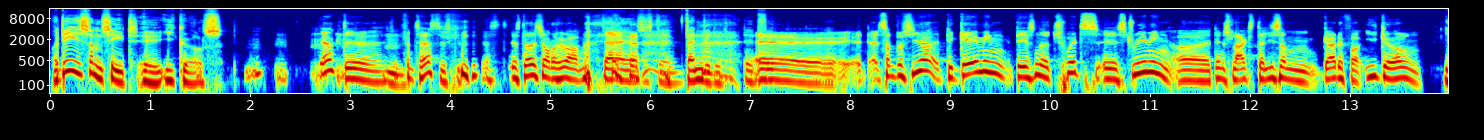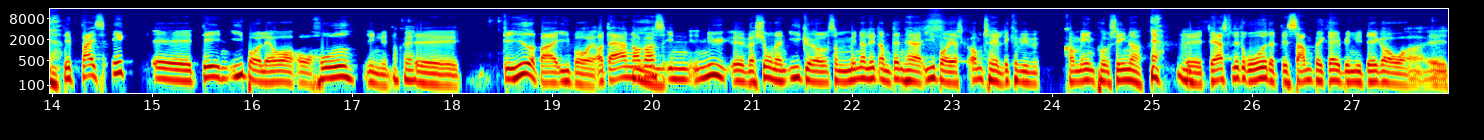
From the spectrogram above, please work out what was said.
Og det er sådan set øh, e-girls. Ja, det, er Mm. fantastisk. Det er stadig sjovt at høre om. Ja, jeg synes, det er vanvittigt. Det er fedt. Øh, som du siger, det er gaming, det er sådan noget Twitch øh, streaming og den slags, der ligesom gør det for e-girlen. Ja. Det er faktisk ikke øh, det, en e-boy laver overhovedet, egentlig. Okay. Øh, det hedder bare e-boy, og der er nok Mm. mm. også en, en ny øh, version af en e-girl, som minder lidt om den her e-boy, jeg skal omtale. Det kan vi komme ind på senere. Ja. Mm. Øh, det er også lidt rodet, at det samme begreb egentlig dækker over øh,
